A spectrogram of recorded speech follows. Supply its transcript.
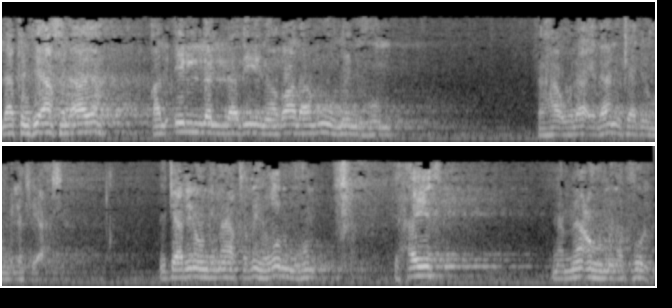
لكن في آخر الآية قال إلا الذين ظلموا منهم فهؤلاء لا نجادلهم بالتي أحسن. نجادلهم بما يقتضيه ظلمهم بحيث نمنعهم من الظلم.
